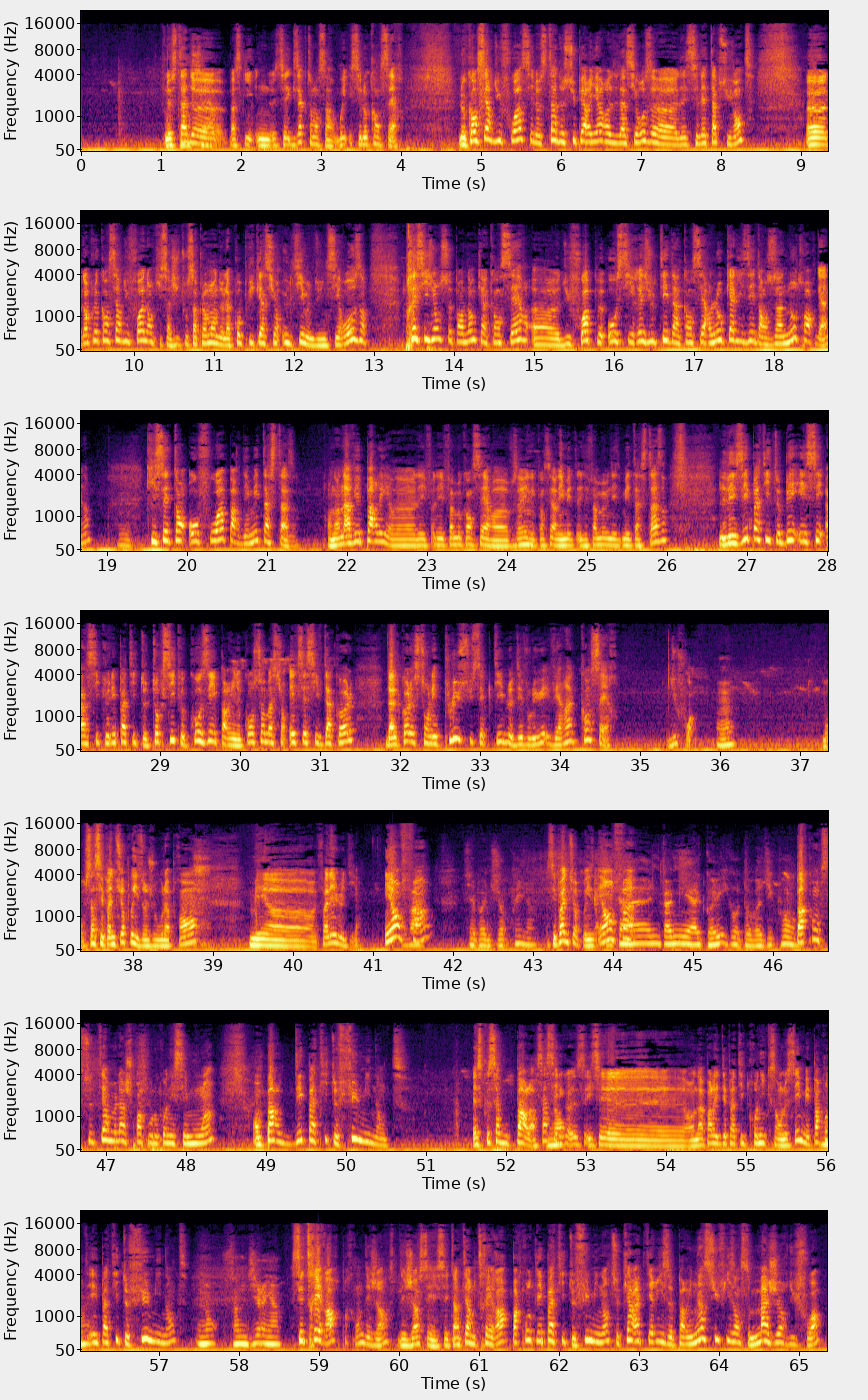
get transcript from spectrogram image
Le stade, euh, parce que c'est exactement ça. Oui, c'est le cancer. Le cancer du foie, c'est le stade supérieur de la cirrhose. euh, c'est l'étape suivante. Euh, donc le cancer du foie, donc il s'agit tout simplement de la complication ultime d'une cirrhose. Précision cependant qu'un cancer euh, du foie peut aussi résulter d'un cancer localisé dans un autre organe qui s'étend au foie par des métastases. On en avait parlé, euh, les, les fameux cancers, euh, vous savez, les cancers, les, fameux mé- métastases. Les hépatites B et C ainsi que l'hépatite toxique causée par une consommation excessive d'alcool, d'alcool sont les plus susceptibles d'évoluer vers un cancer du foie. Hein Bon, ça c'est pas une surprise, je vous l'apprends, mais euh, il fallait le dire. Et enfin, C'est pas une surprise. Hein. c'est pas une surprise. Et enfin, une famille alcoolique, automatiquement. par contre, ce terme-là, je crois que vous le connaissez moins. On parle d'hépatite fulminante. Est-ce que ça vous parle? Alors ça, c'est, euh, on a parlé d'hépatite chronique, ça on le sait, mais par contre, Non. hépatite fulminante, Non, ça me dit rien. c'est très rare. Par contre, déjà, déjà, c'est, c'est un terme très rare. Par contre, l'hépatite fulminante se caractérise par une insuffisance majeure du foie,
